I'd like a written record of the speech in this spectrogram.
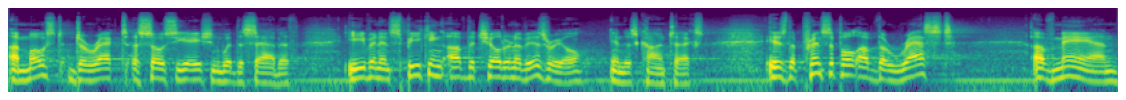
a most direct association with the Sabbath, even in speaking of the children of Israel in this context, is the principle of the rest of man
